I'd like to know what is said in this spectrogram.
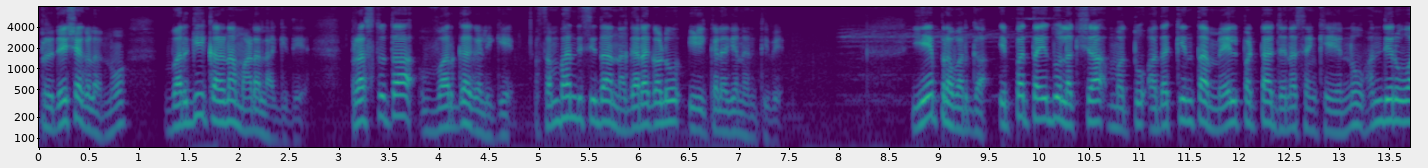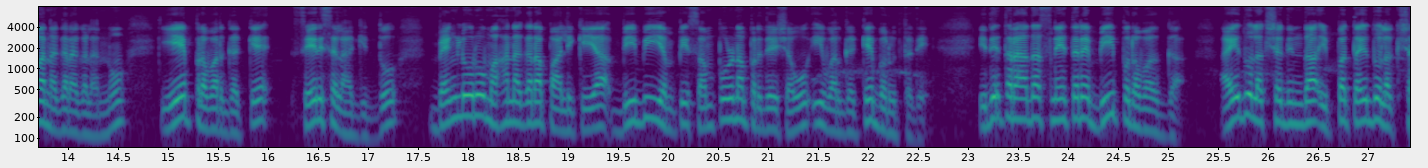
ಪ್ರದೇಶಗಳನ್ನು ವರ್ಗೀಕರಣ ಮಾಡಲಾಗಿದೆ. ಪ್ರಸ್ತುತ ವರ್ಗಗಳಿಗೆ ಸಂಬಂಧಿಸಿದ ನಗರಗಳು ಈ ಕೆಳಗಿನಂತಿವೆ ಎ ಪ್ರವರ್ಗ ಇಪ್ಪತ್ತೈದು ಲಕ್ಷ ಮತ್ತು ಅದಕ್ಕಿಂತ ಮೇಲ್ಪಟ್ಟ ಜನಸಂಖ್ಯೆಯನ್ನು ಹೊಂದಿರುವ ನಗರಗಳನ್ನು ಎ ಪ್ರವರ್ಗಕ್ಕೆ ಸೇರಿಸಲಾಗಿದ್ದು, ಬೆಂಗಳೂರು ಮಹಾನಗರ ಪಾಲಿಕೆಯ ಬಿಬಿಎಂಪಿ ಸಂಪೂರ್ಣ ಪ್ರದೇಶವು ಈ ವರ್ಗಕ್ಕೆ ಬರುತ್ತದೆ. ಇದೇ ತರಹದ ಸ್ನೇಹಿತರೆ, ಬಿ ಪ್ರವರ್ಗ ಐದು ಲಕ್ಷದಿಂದ ಇಪ್ಪತ್ತೈದು ಲಕ್ಷ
